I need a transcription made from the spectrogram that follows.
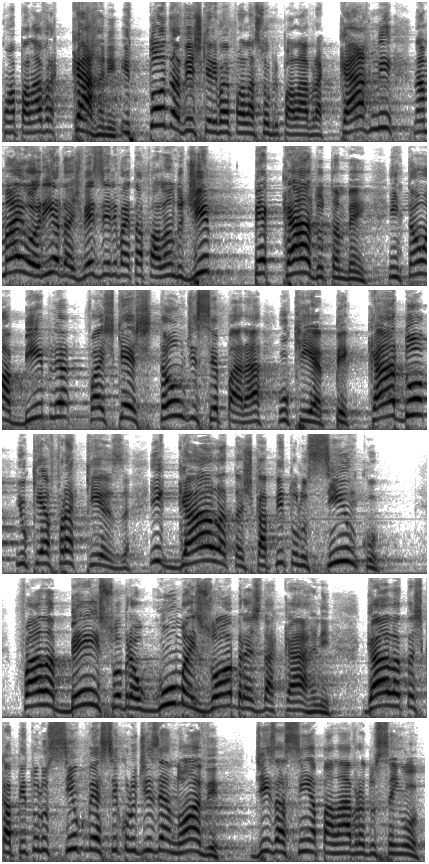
com a palavra carne. E toda vez que ele vai falar sobre palavra carne, na maioria das vezes ele vai estar falando de pecado também. Então a Bíblia faz questão de separar o que é pecado e o que é fraqueza. E Gálatas, capítulo 5, fala bem sobre algumas obras da carne. Gálatas capítulo 5, versículo 19, diz assim a palavra do Senhor:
